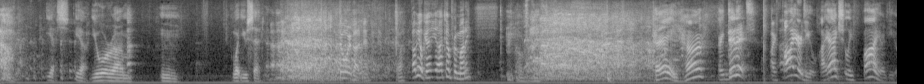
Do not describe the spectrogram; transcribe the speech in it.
Oh, yes, yeah, you're, um, mm, what you said. Don't worry about it, man. Yeah? I'll be okay. Yeah, I come from money. Hey, huh? I did it! I fired you. I actually fired you.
